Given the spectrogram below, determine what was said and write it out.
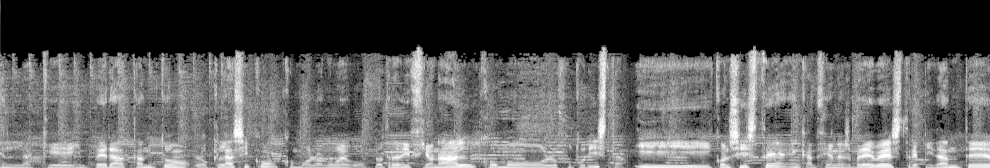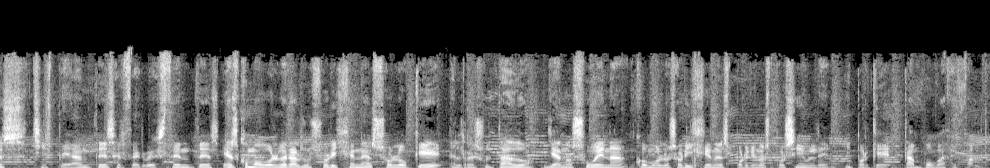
en la que impera tanto lo clásico como lo nuevo, lo tradicional como lo futurista y consiste en canciones breves, trepidantes, chispeantes, efervescentes. Es como volver a los orígenes, solo que el resultado ya no suena como los orígenes porque no es posible y porque tampoco hace falta.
